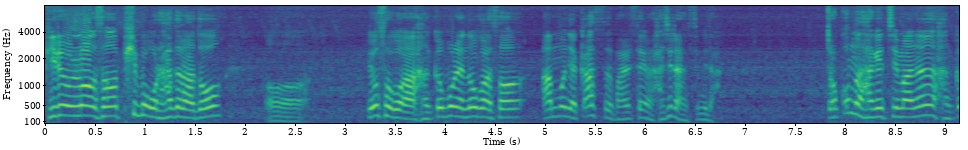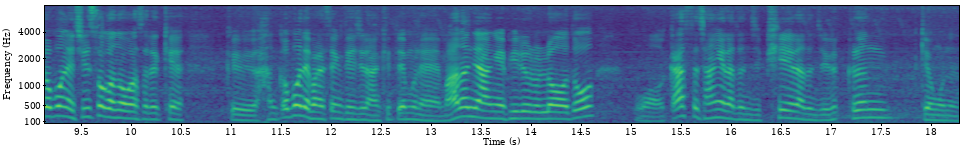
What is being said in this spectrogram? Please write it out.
비료를 넣어서 피복을 하더라도 어, 요소가 한꺼번에 녹아서 암모니아 가스 발생을 하질 않습니다. 조금은 하겠지만은 한꺼번에 질소가 녹아서 이렇게 그 한꺼번에 발생되질 않기 때문에 많은 양의 비료를 넣어도 뭐 가스 장애라든지 피해라든지 그- 그런 경우는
